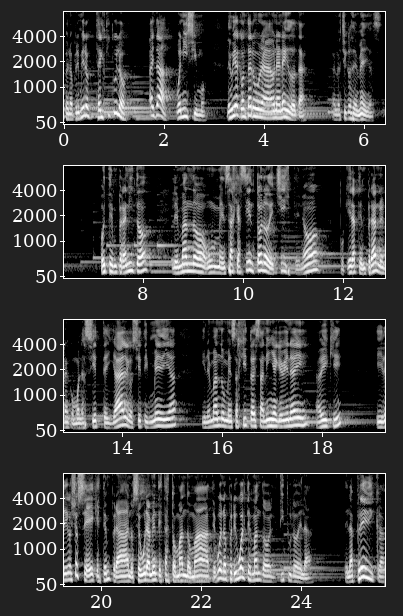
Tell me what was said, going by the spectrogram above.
bueno, primero está el título. Ahí está, buenísimo. Les voy a contar una, anécdota a los chicos de medios. Hoy tempranito le mando un mensaje así en tono de chiste, ¿no? Porque era temprano, era como las siete y algo, siete y media, y le mando un mensajito a esa niña que viene ahí, a Vicky, y le digo, yo sé que es temprano, seguramente estás tomando mate, bueno, pero igual te mando el título de la, de la prédica.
